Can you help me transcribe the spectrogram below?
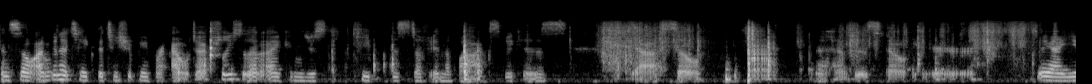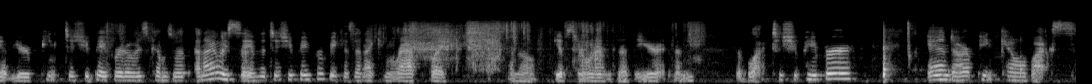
And so I'm going to take the tissue paper out actually so that I can just keep this stuff in the box because yeah, so I have this out here. So yeah, you have your pink tissue paper it always comes with. And I always save the tissue paper because then I can wrap like, I don't know, gifts or whatever throughout the year. And then the black tissue paper and our pink camel box.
